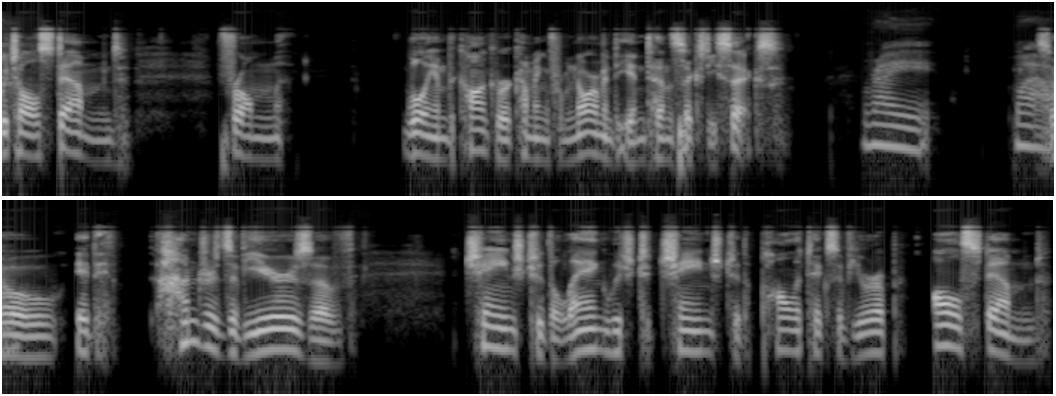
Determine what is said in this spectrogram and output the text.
which all stemmed from William the Conqueror coming from Normandy in 1066. Right. Wow. So it hundreds of years of change to the language, to change to the politics of Europe, all stemmed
